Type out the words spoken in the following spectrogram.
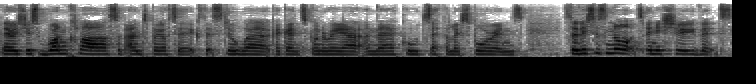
There is just one class of antibiotics that still work against gonorrhea, and they're called cephalosporins. So, this is not an issue that's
